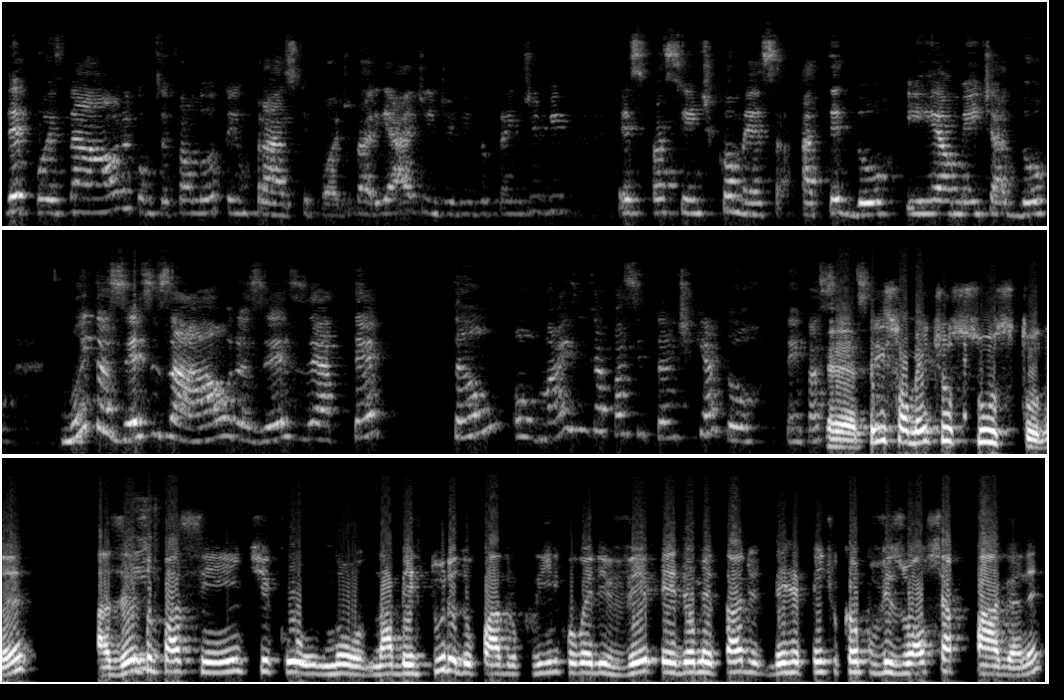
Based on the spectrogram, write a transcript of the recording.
Depois da aura, como você falou, tem um prazo que pode variar de indivíduo para indivíduo. Esse paciente começa a ter dor e realmente a dor, muitas vezes a aura, às vezes é até tão ou mais incapacitante que a dor. Tem pacientes... É, principalmente o susto, né? Às vezes o paciente, no, na abertura do quadro clínico, ele vê, perdeu metade, de repente o campo visual se apaga, né?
